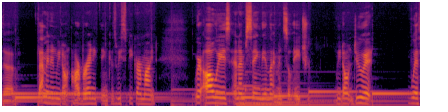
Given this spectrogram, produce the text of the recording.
the feminine we don't harbor anything because we speak our mind. We're always and i'm saying the enlightenment soul age we don't do it with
